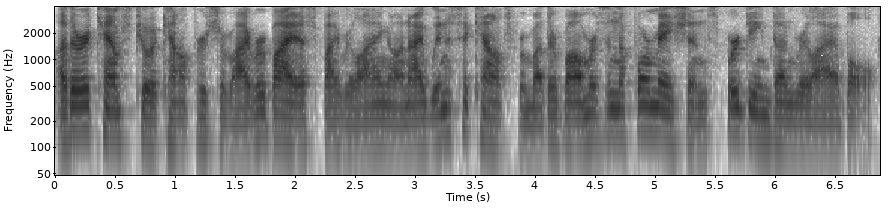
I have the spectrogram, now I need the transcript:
Other attempts to account for survivor bias by relying on eyewitness accounts from other bombers in the formations were deemed unreliable.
